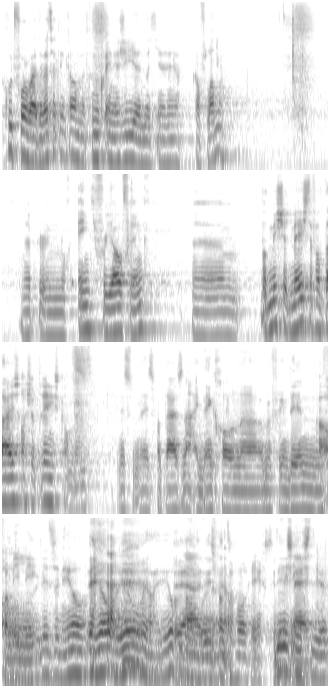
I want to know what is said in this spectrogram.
goed voorbereid de wedstrijd in kan met genoeg energie en dat je ja, kan vlammen. Dan heb ik er nog eentje voor jou, Frank. Ehm, wat mis je het meeste van thuis als je op trainingskamp bent? Mis het meest van thuis? Nou, ik denk gewoon eh, mijn vriendin, mijn Oh, familie. Dit is een heel, heel, heel, ja, heel goed ja, antwoord. die is van tevoren ingestudeerd. Die is Nee.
